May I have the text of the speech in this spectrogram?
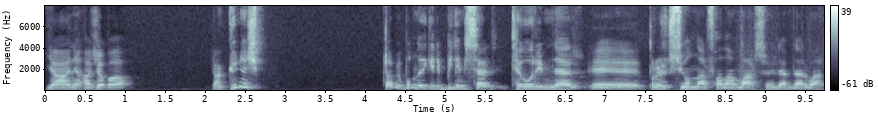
Yani acaba ya güneş Tabii bununla ilgili bilimsel teorimler, e, projeksiyonlar falan var, söylemler var.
